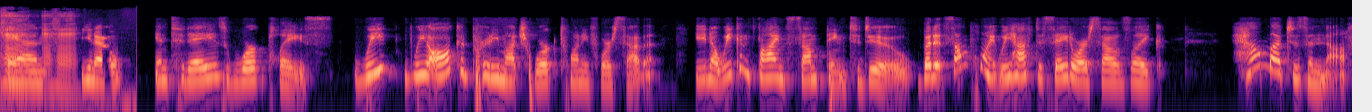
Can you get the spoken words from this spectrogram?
Uh-huh, and, uh-huh. you know, in today's workplace, we we all could pretty much work 24 7 you know we can find something to do but at some point we have to say to ourselves like how much is enough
